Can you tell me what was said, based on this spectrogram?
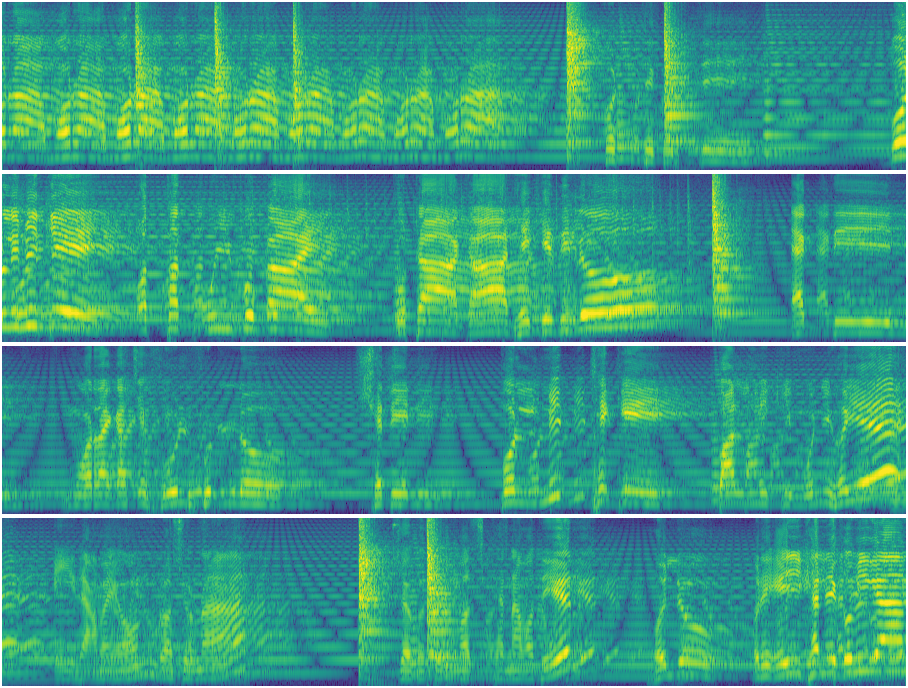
মরা মরা মরা মরা মরা মরা মরা মরা মরা। করতে করতে। বলিমিকে অর্থাৎ উই পোকায় গোটা গা ঢেকে দিল। একদিন মরা গাছে ফুল ফুটলো। সেদিন বল্মিক থেকে বাল্মীকি মুনি হয়ে এই রামায়ণ রচনা জগতের মাঝখানে আমাদের হইল ওরে এইখানে কবি গান।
